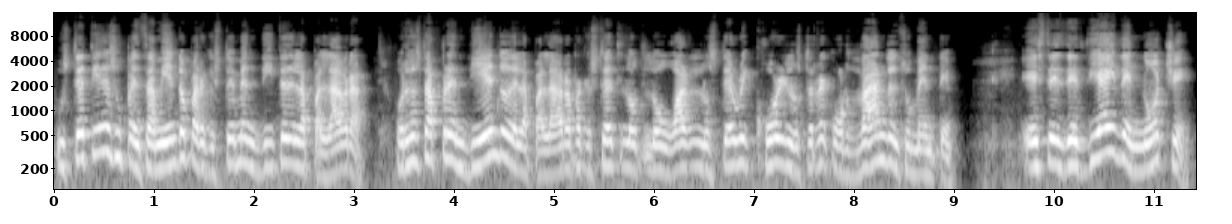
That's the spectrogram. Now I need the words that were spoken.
Usted tiene su pensamiento para que usted medite de la palabra. Por eso está aprendiendo de la palabra, para que usted lo, lo, lo esté lo esté recordando en su mente. Este, de día y de noche.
